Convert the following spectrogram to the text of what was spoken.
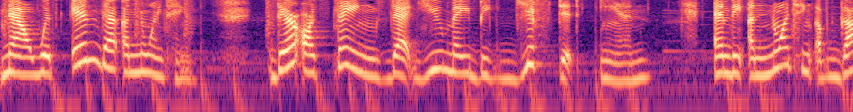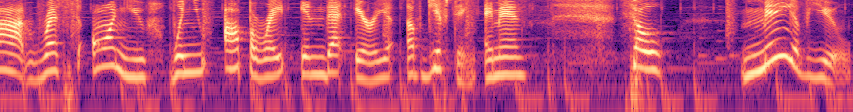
Now, within that anointing, there are things that you may be gifted in and the anointing of God rests on you when you operate in that area of gifting. Amen. So many of you,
